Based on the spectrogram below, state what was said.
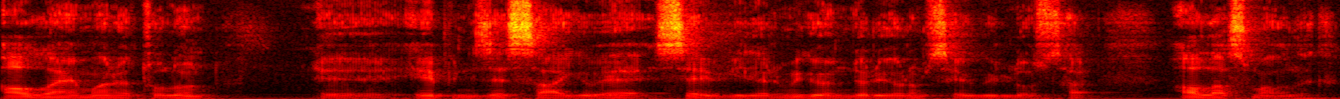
Allah'a emanet olun. E, hepinize saygı ve sevgilerimi gönderiyorum sevgili dostlar. Allah'a ısmarladık.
